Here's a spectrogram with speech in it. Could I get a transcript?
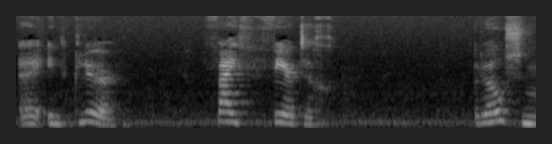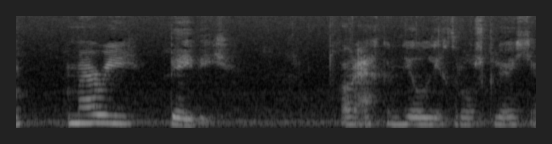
uh, in de kleur 540 Rosemary Baby. Gewoon eigenlijk een heel licht roze kleurtje.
